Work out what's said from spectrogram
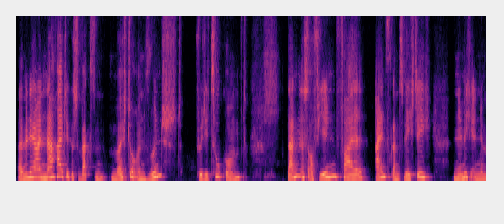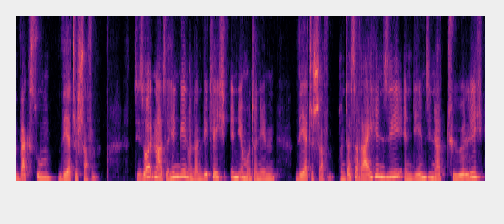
Weil wenn er ein nachhaltiges Wachsen möchte und wünscht für die Zukunft, dann ist auf jeden Fall eins ganz wichtig, nämlich in dem Wachstum Werte schaffen. Sie sollten also hingehen und dann wirklich in Ihrem Unternehmen Werte schaffen. Und das erreichen Sie, indem Sie natürlich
